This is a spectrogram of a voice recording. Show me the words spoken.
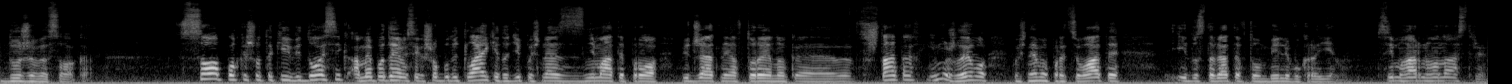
дуже висока. Все, поки що такий відосик. А ми подивимося, якщо будуть лайки, тоді почнемо знімати про бюджетний авторинок е, в Штатах і, можливо, почнемо працювати і доставляти автомобілі в Україну. Всім гарного настрою!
